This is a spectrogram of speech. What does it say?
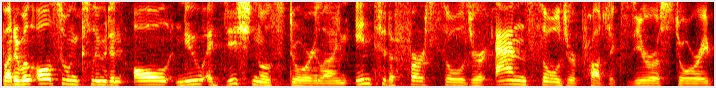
But it will also include an all new additional storyline into the First Soldier and Soldier Project Zero story,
